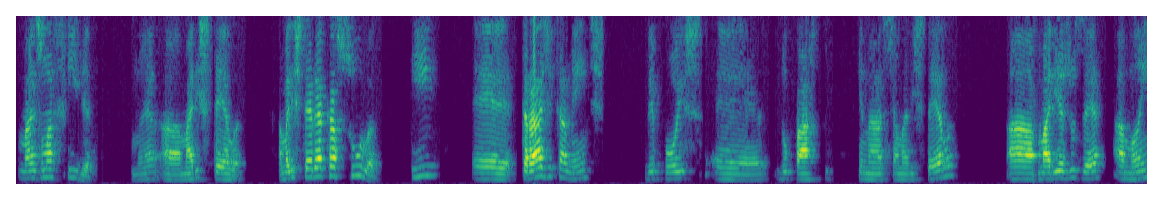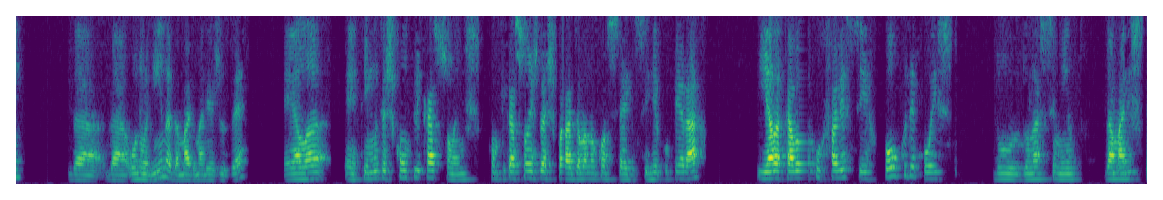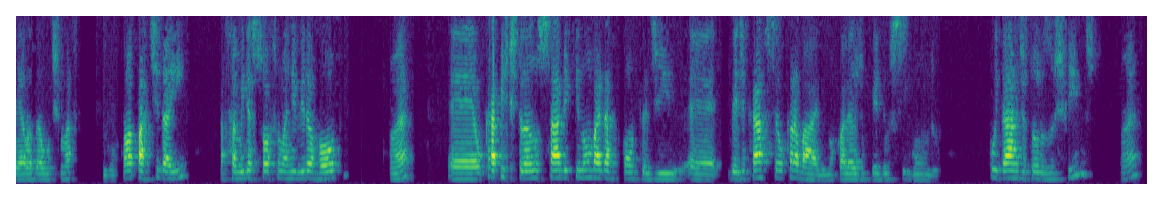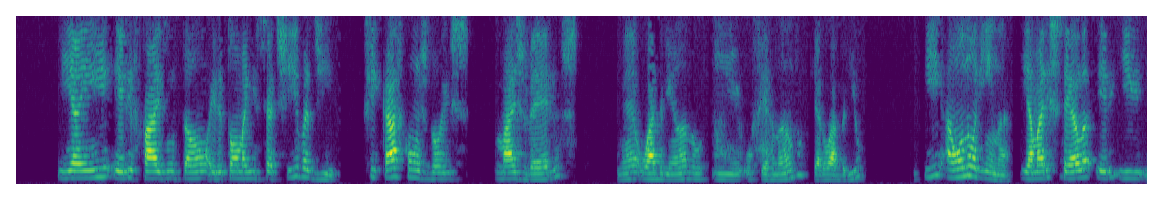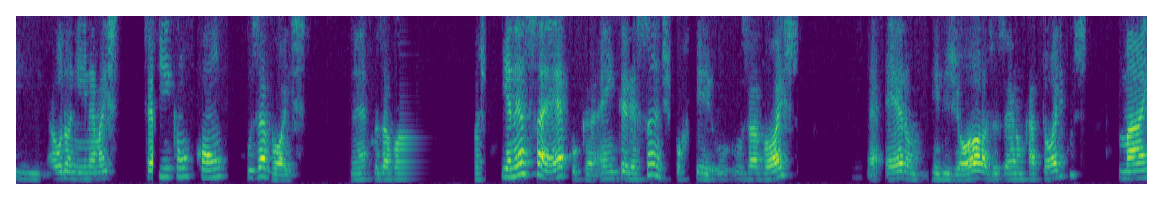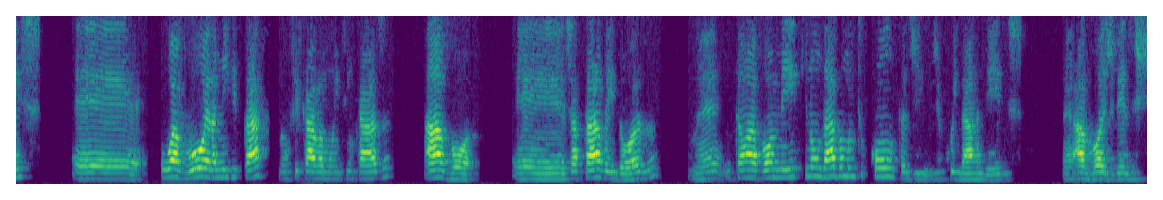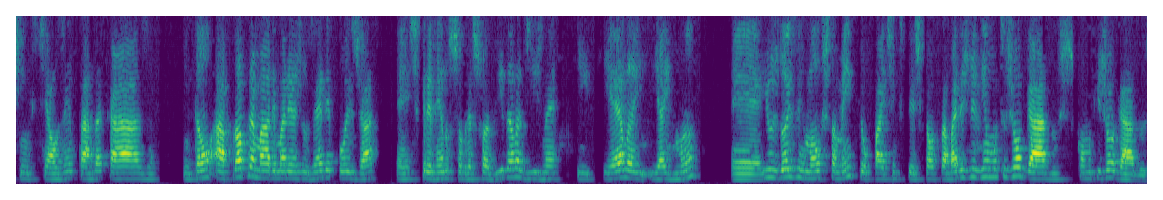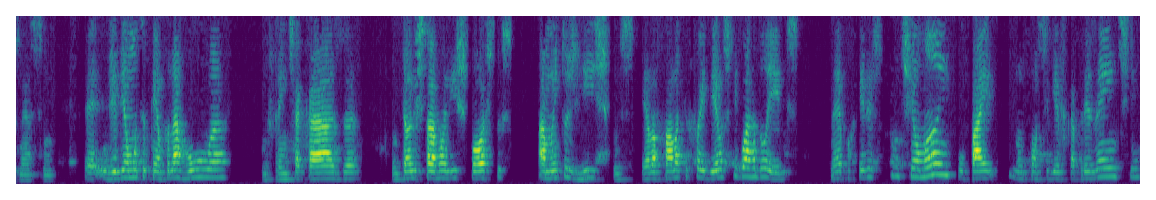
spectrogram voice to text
mais uma filha, né, a Maristela. A Maristela é a caçula e, é, tragicamente, depois é, do parto que nasce a Maristela, a Maria José, a mãe da, da Honorina, da Maria Maria José, ela é, tem muitas complicações, complicações das quais ela não consegue se recuperar e ela acaba por falecer pouco depois do, do nascimento da Maristela, da última filha. Então, a partir daí, a família sofre uma reviravolta, não é? É, o capistrano sabe que não vai dar conta de é, dedicar-se ao trabalho no Colégio Pedro II, cuidar de todos os filhos, não é? e aí ele faz, então, ele toma a iniciativa de ficar com os dois mais velhos, né, o Adriano e o Fernando, que era o Abril, e a Honorina e a Maristela, ele, e, e a Honorina e a Maristela ficam com os avós, né, os avós. E é nessa época é interessante porque os avós é, eram religiosos, eram católicos, mas é, o avô era militar, não ficava muito em casa. A avó é, já estava idosa, né? então a avó meio que não dava muito conta de, de cuidar deles. Né? A avó às vezes tinha que se ausentar da casa. Então a própria Maria Maria José depois já é, escrevendo sobre a sua vida, ela diz, né, que, que ela e a irmã é, e os dois irmãos também, porque o pai tinha que se dedicar ao trabalho, eles viviam muito jogados, como que jogados, né, assim é, viviam muito tempo na rua, em frente à casa, então eles estavam ali expostos a muitos riscos. Ela fala que foi Deus que guardou eles, né? Porque eles não tinham mãe, o pai não conseguia ficar presente,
